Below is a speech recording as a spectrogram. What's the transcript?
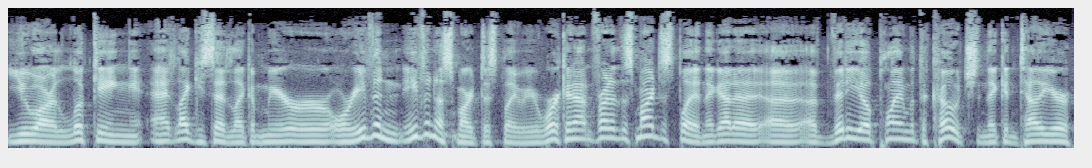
you are looking at, like you said, like a mirror or even even a smart display where you're working out in front of the smart display and they got a, a, a video playing with the coach and they can tell your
